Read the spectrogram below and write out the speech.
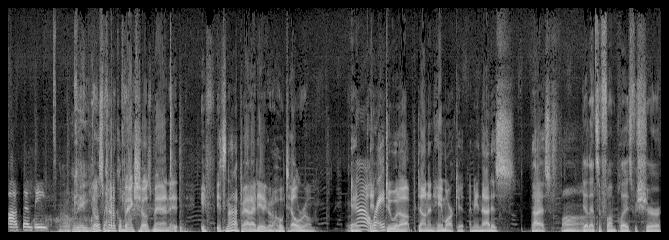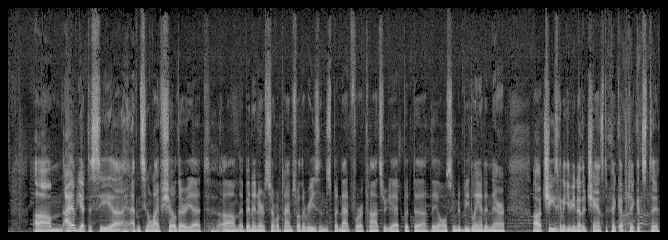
Awesome, thanks. Okay. Those Pinnacle Bank shows, man. It, if it's not a bad idea to go to a hotel room and, No. and Right. do it up down in Haymarket. I mean, that is that is fun. Yeah, that's a fun place for sure. Um, I have yet to see. Uh, I haven't seen a live show there yet. Um, I've been in there several times for other reasons, but not for a concert yet. But uh, they all seem to be landing there. Uh, Cheese going to give you another chance to pick up tickets to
